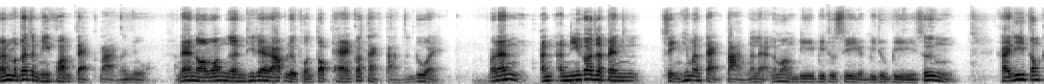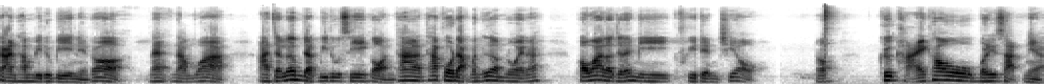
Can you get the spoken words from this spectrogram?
นั้นมันก็จะมีความแตกต่างกันอยู่ แน่นอนว่าเงินที่ได้รับหรือผลตอบแทนก็แตกต่างกันด้วย เพราะนั้นอันอันนี้ก็จะเป็นสิ่งที่มันแตกต่างกันแหละ ระหว่าง B B2C กับ B2B ซึ่งใครที่ต้องการทำ B2B เนี่ยก็แนะนำว่าอาจจะเริ่มจาก B2C ก่อน ถ้าถ้า Product มันเอื้อมหน่วยนะ เพราะว่าเราจะได้มี credential เนาะคือขายเข้าบริษัทเนี่ย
